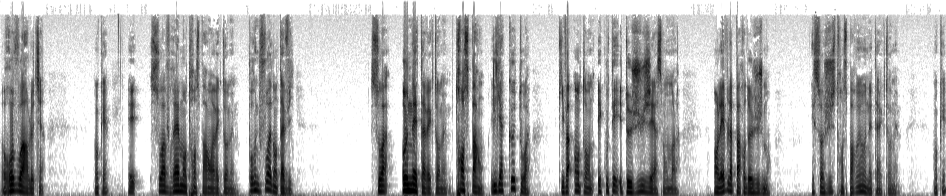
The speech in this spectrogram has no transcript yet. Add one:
revoir le tien. Ok? Et sois vraiment transparent avec toi-même. Pour une fois dans ta vie. Sois honnête avec toi-même. Transparent. Il n'y a que toi qui va entendre, écouter et te juger à ce moment-là. Enlève la part de jugement. Et sois juste transparent et honnête avec toi-même. Ok?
